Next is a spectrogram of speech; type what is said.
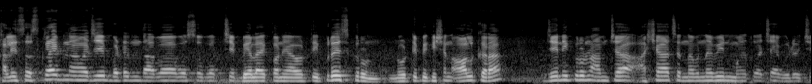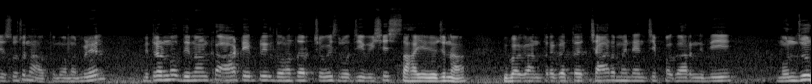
खाली सबस्क्राईब नावाचे बटन दाबा व सोबतचे बेल आयकॉन यावरती प्रेस करून नोटिफिकेशन ऑल करा. जेणेकरून आमच्या अशाच नवनवीन महत्त्वाच्या व्हिडिओची सूचना तुम्हाला मिळेल. मित्रांनो दिनांक आठ एप्रिल दोन हजार चोवीस रोजी विशेष सहाय्य योजना विभागांतर्गत चार महिन्यांची पगार निधी मंजूर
